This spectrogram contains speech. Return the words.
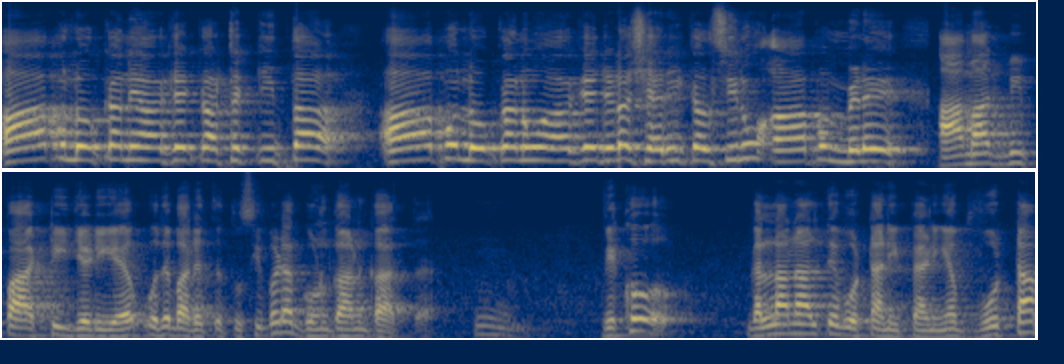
ਆਪ ਲੋਕਾਂ ਨੇ ਆ ਕੇ ਇਕੱਠ ਕੀਤਾ। ਆਪ ਲੋਕਾਂ ਨੂੰ ਆ ਕੇ ਜਿਹੜਾ ਸ਼ਹਿਰੀ ਕਲਸੀ ਨੂੰ ਆਪ ਮਿਲੇ। ਆਮ ਆਦਮੀ ਪਾਰਟੀ ਜਿਹੜੀ ਹੈ ਉਹਦੇ ਬਾਰੇ ਤੇ ਤੁਸੀਂ ਬੜਾ ਗੁਣਗਾਨ ਕਰਤਾ। ਵੇਖੋ ਗੱਲਾਂ ਨਾਲ ਤੇ ਵੋਟਾਂ ਨਹੀਂ ਪੈਣੀਆਂ। ਵੋਟਾਂ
